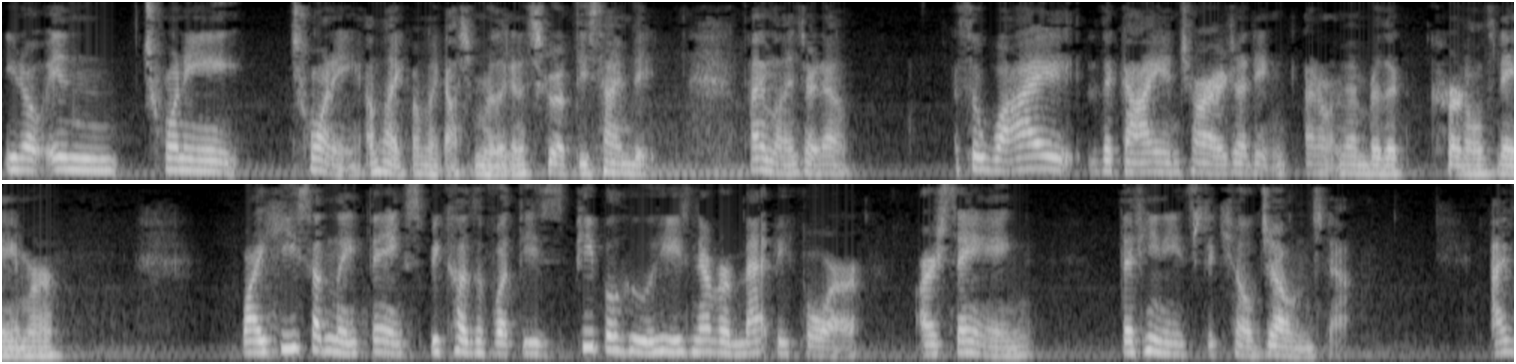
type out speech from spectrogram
You know, in 2020, I'm like, oh my gosh, I'm really going to screw up these time date timelines right now. So why the guy in charge? I didn't, I don't remember the colonel's name or why he suddenly thinks because of what these people who he's never met before are saying that he needs to kill Jones now. I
